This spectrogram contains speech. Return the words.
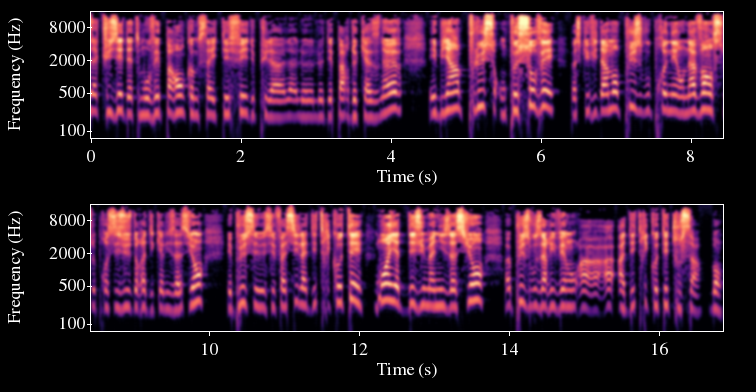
accusés d'être mauvais parents comme ça a été fait depuis le, départ de Cazeneuve, eh bien plus on peut sauver parce qu'évidemment plus vous prenez en avance le processus de radicalisation et plus c'est facile à détricoter. Moins il y a de déshumanisation, euh, plus vous arrivez à détricoter tout ça. Bon,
